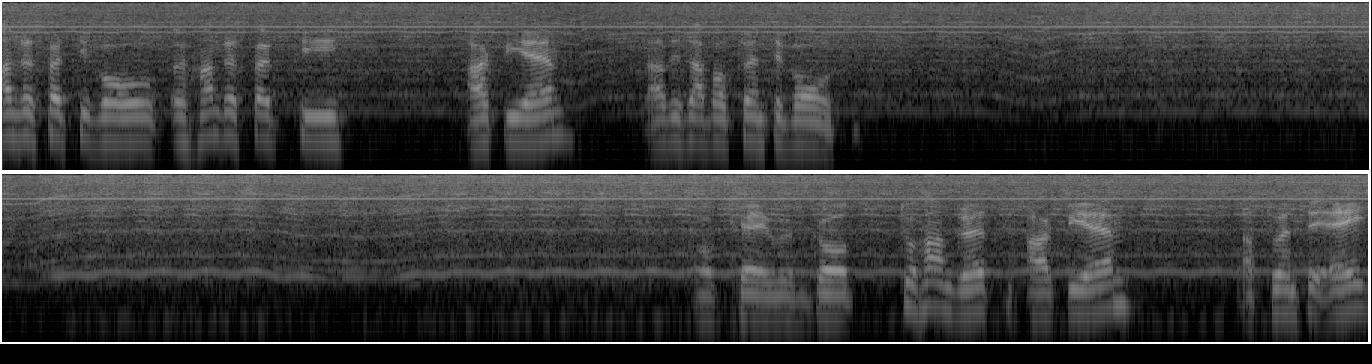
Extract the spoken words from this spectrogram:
130 volt, uh, 130 RPM, that is about 20 volts. Okay, we've got 200 RPM at 28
